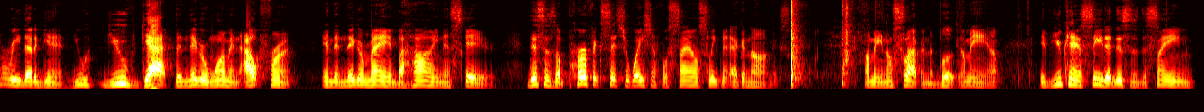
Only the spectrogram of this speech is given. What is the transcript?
gonna read that again. You you've got the nigger woman out front and the nigger man behind and scared. This is a perfect situation for sound sleeping economics. I mean, I'm slapping the book. I mean, I'm, if you can't see that this is the same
